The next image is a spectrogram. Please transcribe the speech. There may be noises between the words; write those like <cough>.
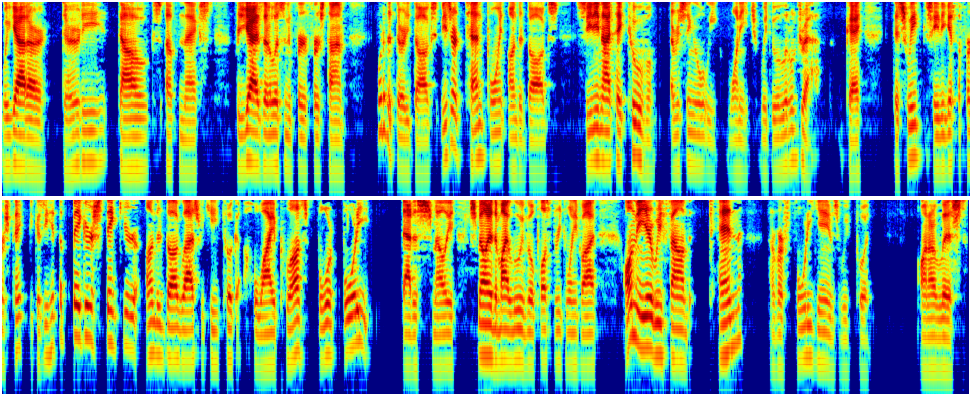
We got our dirty dogs up next. For you guys that are listening for your first time, what are the dirty dogs? These are 10 point underdogs. CD and I take two of them every single week, one each. We do a little draft. Okay. This week, CD gets the first pick because he hit the bigger, stinkier underdog last week. He took Hawaii plus 440. That is smelly. Smellier than my Louisville plus 325. On the year, we found 10 out of our 40 games we've put on our list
